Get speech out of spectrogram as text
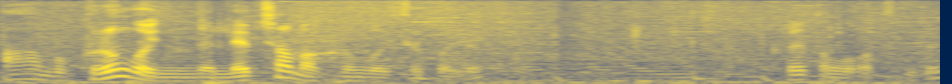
아 뭐 그런 거 있는데 랩차 막 그런 거 있을걸요? 그랬던 것 같은데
